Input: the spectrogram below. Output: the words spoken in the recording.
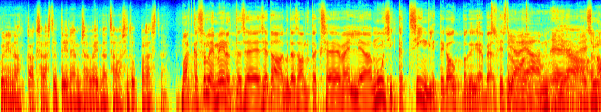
kuni noh, kaks aastat hiljem sa võid nad samasse tuppa lasta. Mart, kas sulle ei meenuta see seda, kuidas antakse välja muusikat singlite kaupa kõigepealt? ja, ja, ja, ja,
